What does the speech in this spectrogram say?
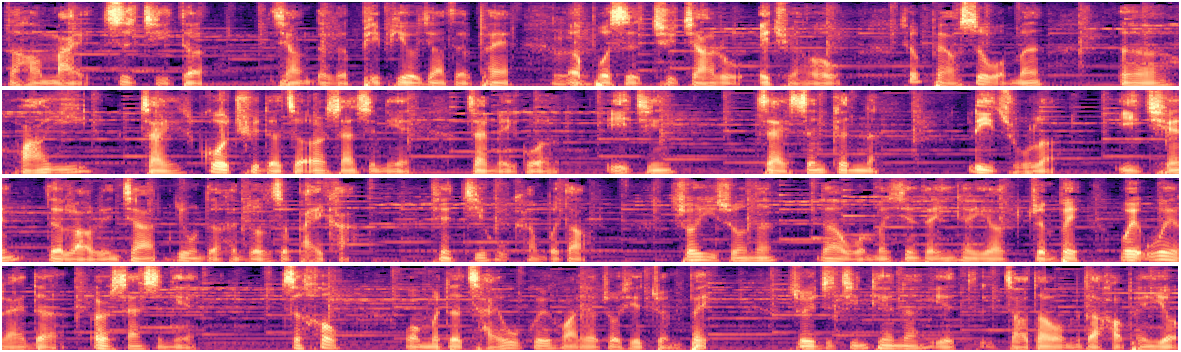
然后买自己的像那个 PPO 这样子的 plan，而不是去加入 HMO，就表示我们呃华医在过去的这二三十年，在美国已经在生根了，立足了。以前的老人家用的很多都是白卡，现在几乎看不到。所以说呢，那我们现在应该要准备为未来的二三十年之后，我们的财务规划要做些准备。所以，这今天呢，也找到我们的好朋友，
